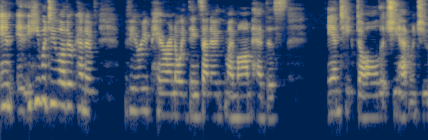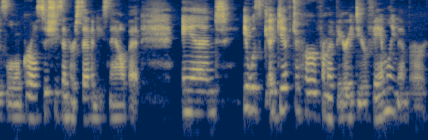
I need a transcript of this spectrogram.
And it, he would do other kind of very paranoid things. I know my mom had this antique doll that she had when she was a little girl, so she's in her 70s now, but and it was a gift to her from a very dear family member.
